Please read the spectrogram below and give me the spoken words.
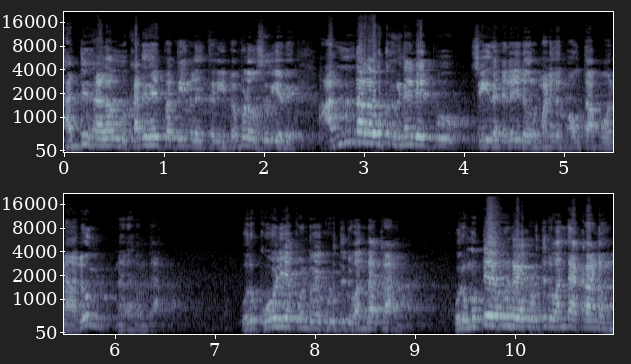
கடுகளவு கடுகை பத்தி எங்களுக்கு தெரியும் எவ்வளவு சிறியது. அந்த அளவுக்கு இணை வைப்பு செய்த நிலையில் ஒரு மனிதன் மௌத்தா போனாலும் நரகம் தான். ஒரு கோழியை கொண்டு போய் கொடுத்துட்டு வந்தா காணும். ஒரு முட்டையை கொண்டு போய் கொடுத்துட்டு வந்தா காணும்.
